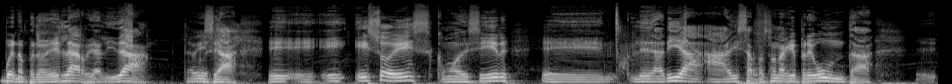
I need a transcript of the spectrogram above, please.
Bueno, pero es la realidad. Está bien. O sea, eh, eh, eh, eso es como decir, eh, le daría a esa persona que pregunta eh,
